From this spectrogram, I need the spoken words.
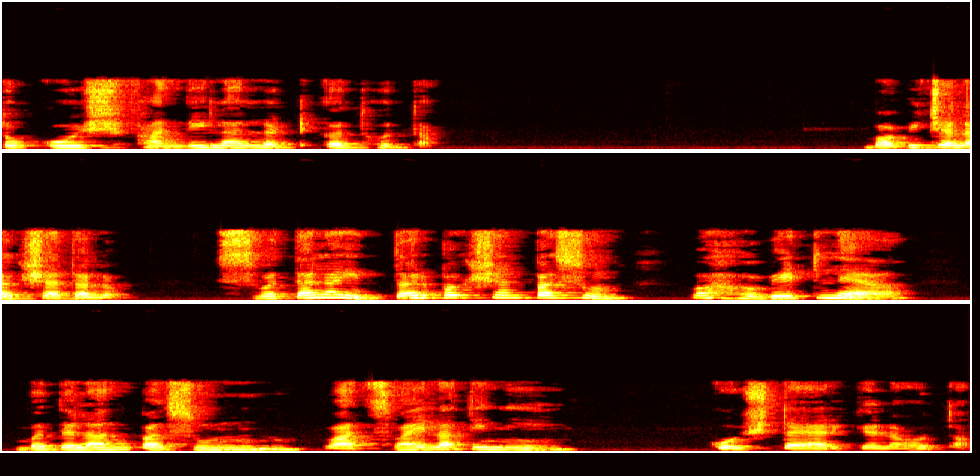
तो कोश फांदीला लटकत होता. बॉबीच्या लक्षात आलं. स्वतःला इतर पक्ष्यांपासून व हवेतल्या बदलांपासून वाचवायला तिने कोश तयार केला होता.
